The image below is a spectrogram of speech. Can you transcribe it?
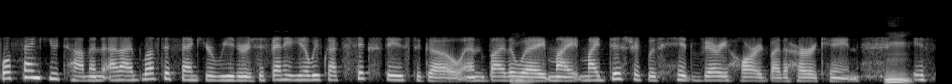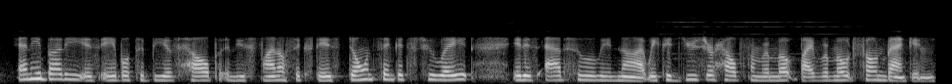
Well, thank you, Thom, and, and I'd love to thank your readers. If any, you know, we've got six days to go, and by the mm. way, my my district was hit very hard by the hurricane. Mm. If anybody is able to be of help in these final six days, don't think it's too late. It is absolutely not. We could use your help from remote by remote phone banking.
